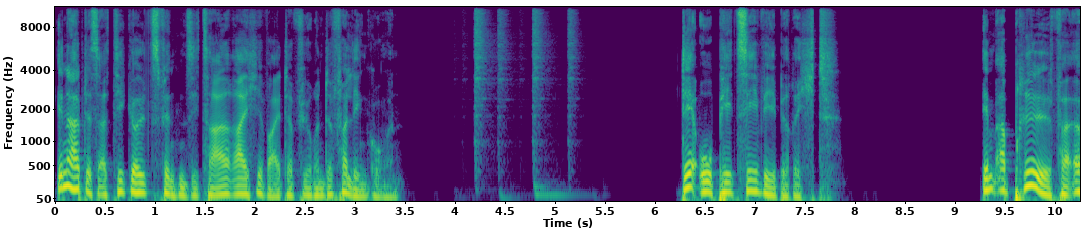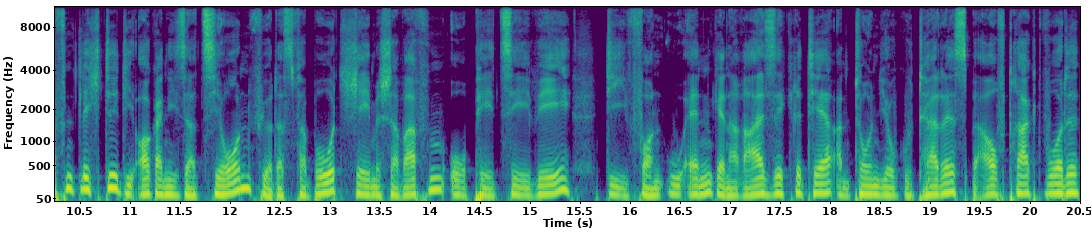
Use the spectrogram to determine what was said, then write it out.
Innerhalb des Artikels finden Sie zahlreiche weiterführende Verlinkungen. Der OPCW-Bericht im April veröffentlichte die Organisation für das Verbot chemischer Waffen OPCW, die von UN-Generalsekretär Antonio Guterres beauftragt wurde,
